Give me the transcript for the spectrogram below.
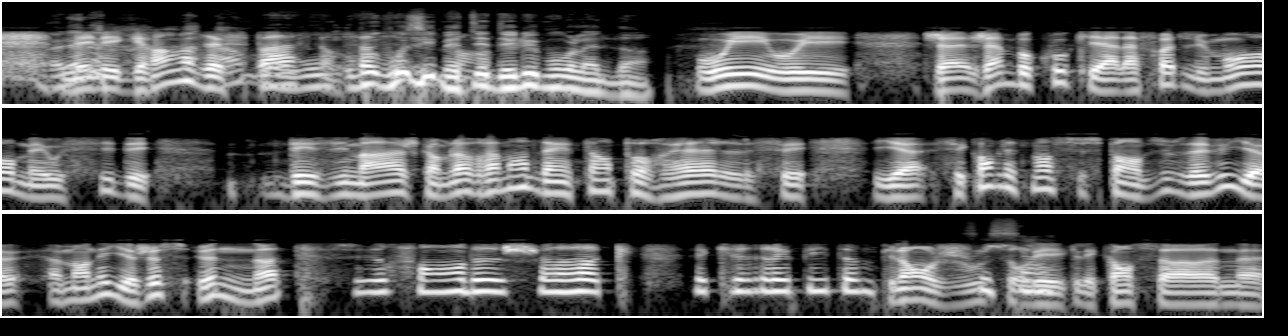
Mais les grands Ah, espaces vous, comme ça, vous- vous y sont- mettez de l'humour là-dedans. oui, oui. J'ai- J'aime beaucoup qu'il y ait à la fois de l'humour, mais aussi des, des images comme là, vraiment de l'intemporel. C'est il y a- c'est complètement suspendu. Vous avez vu, il y a, à un moment donné, il y a juste une note sur fond de choc, et crépitum. Puis là, on joue sur les, les consonnes.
